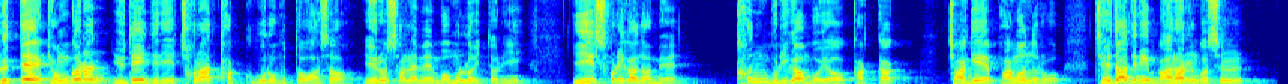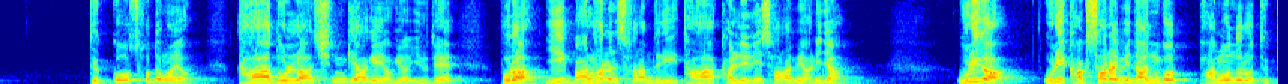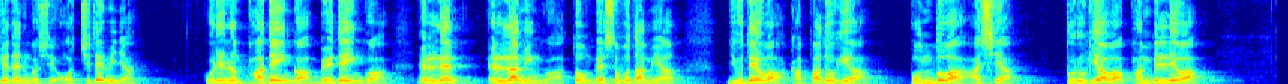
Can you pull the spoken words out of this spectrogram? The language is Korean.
그때 경건한 유대인들이 천하 각국으로부터 와서 예루살렘에 머물러 있더니 이 소리가 남에 큰 무리가 모여 각각 자기의 방언으로 제자들이 말하는 것을 듣고 소동하여 다 놀라 신기하게 여겨 이르되 보라 이 말하는 사람들이 다 갈릴리 사람이 아니냐? 우리가 우리 각 사람이 난 곳 방언으로 듣게 되는 것이 어찌 됨이냐? 우리는 바데인과 메데인과 엘렘, 엘람인과 또 메소보다미아 유대와 가파도기아 본도와 아시아 부르기아와 반빌리와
